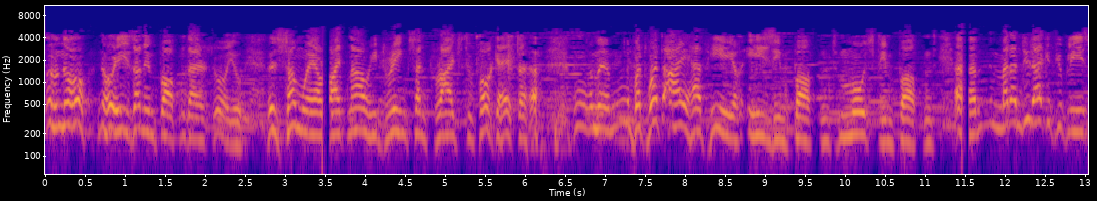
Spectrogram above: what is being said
Oh, no, no, he's unimportant, I assure you. Somewhere right now he drinks and tries to forget. Um, but what I have here is important, most important. Uh, Madame Dulac, if you please.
